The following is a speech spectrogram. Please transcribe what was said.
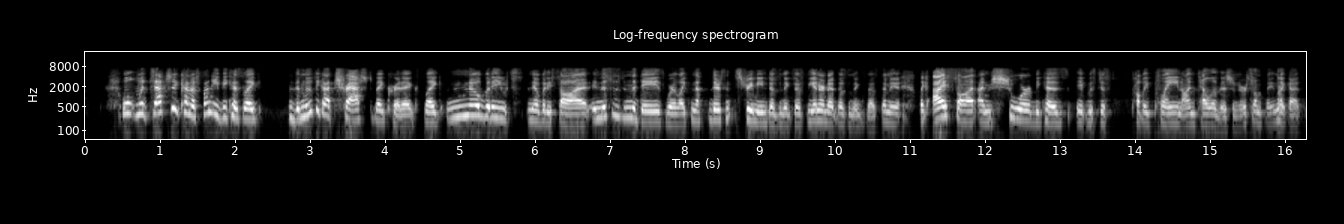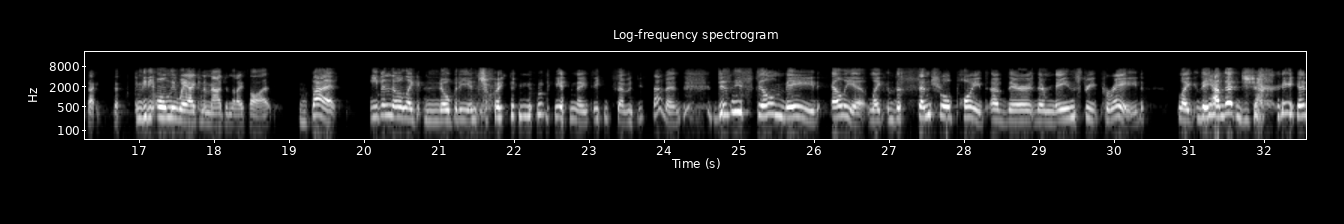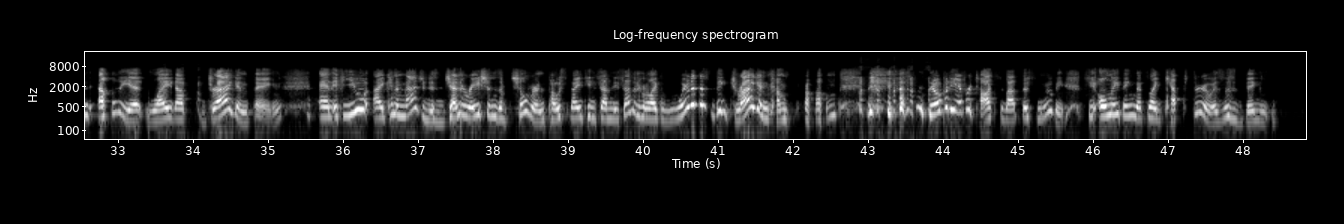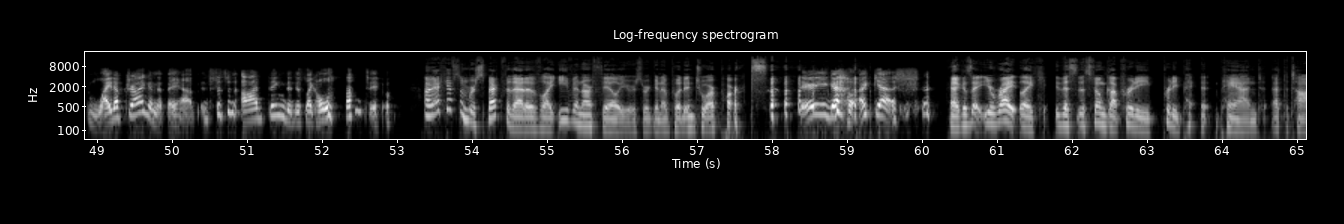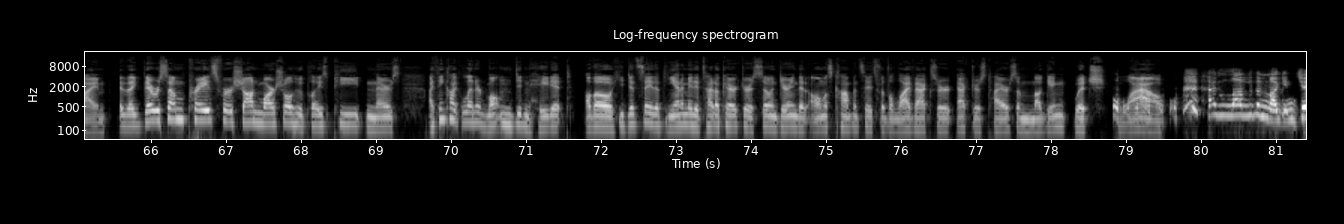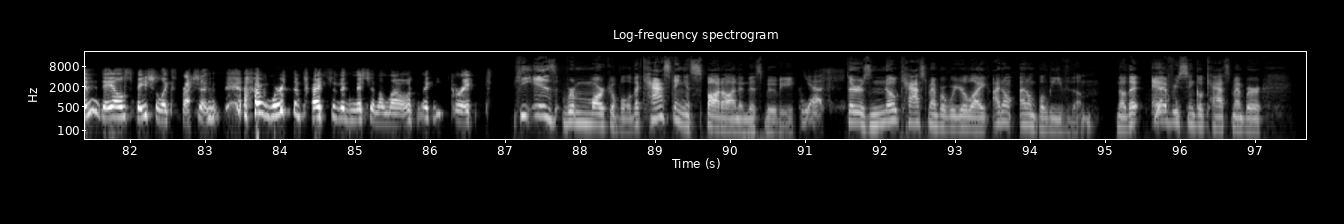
Well, what's actually kind of funny because like the movie got trashed by critics. Like nobody, nobody saw it. And this is in the days where like no, there's streaming doesn't exist, the internet doesn't exist. I mean, like I saw it, I'm sure because it was just probably playing on television or something. Like I, that, that can be the only way I can imagine that I saw it. But even though like nobody enjoyed the movie in 1977 disney still made elliot like the central point of their their main street parade Like they have that giant Elliot light up dragon thing. And if you I can imagine just generations of children post 1977 who are like, where did this big dragon come from? because nobody ever talks about this movie. It's the only thing that's like kept through is this big light up dragon that they have. It's such an odd thing to just like hold on to. I, mean, I have some respect for that. Of like, even our failures, we're gonna put into our parks. there you go. I guess. Yeah, because you're right. Like this, this film got pretty, pretty eh, panned at the time. Like there was some praise for Sean Marshall who plays Pete, and there's, I think, like Leonard Maltin didn't hate it, although he did say that the animated title character is so endearing that it almost compensates for the live actor actor's tiresome mugging. Which, wow, I love the mugging. Jim Dale's facial expressions are worth the price of admission alone. Like he's great he is remarkable. The casting is spot on in this movie. Yes. There's no cast member where you're like, I don't I don't believe them. No, that every single cast member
